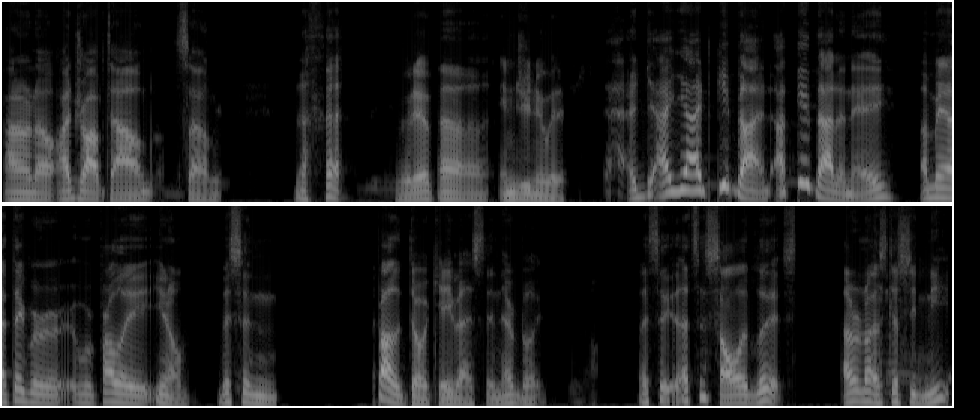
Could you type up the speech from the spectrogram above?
I don't know. I dropped out, so Intuitive. Uh, Ingenuitive. I, I, yeah, I'd give that. I'd give that an A. I mean, I think we're we're probably you know missing. Probably throw a K vest in there, but you know, that's a that's a solid list. I don't know. It's just neat.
